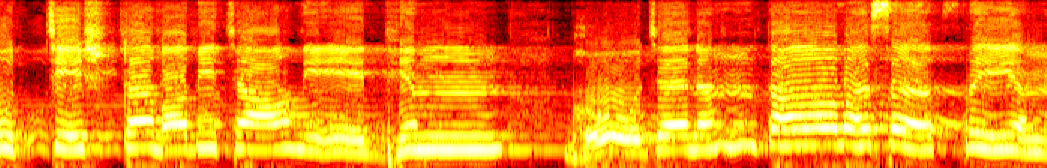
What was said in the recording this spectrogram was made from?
उच्छिष्टमपि चामेध्यं भोजनं तामसप्रियम्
